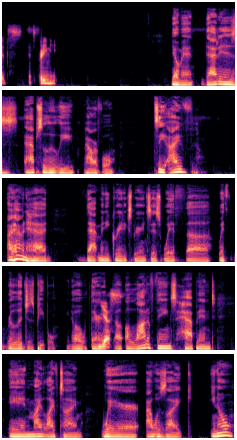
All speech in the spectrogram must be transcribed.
it's it's pretty neat Yo, man, that is absolutely powerful. See, I've I haven't had that many great experiences with uh, with religious people. You know, there yes. a, a lot of things happened in my lifetime where I was like, you know,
